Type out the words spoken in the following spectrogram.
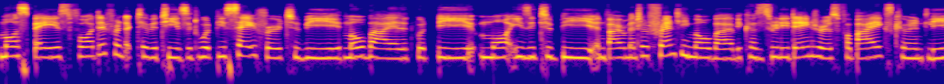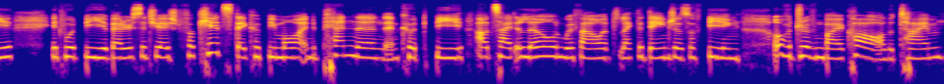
more space for different activities. It would be safer to be mobile. It would be more easy to be environmental friendly mobile because it's really dangerous for bikes currently. It would be a better situation for kids. They could be more independent and could be outside alone without like the dangers of being overdriven by a car all the time.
